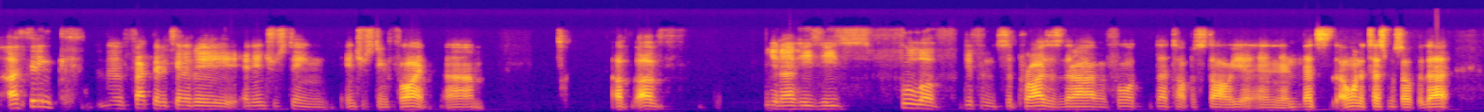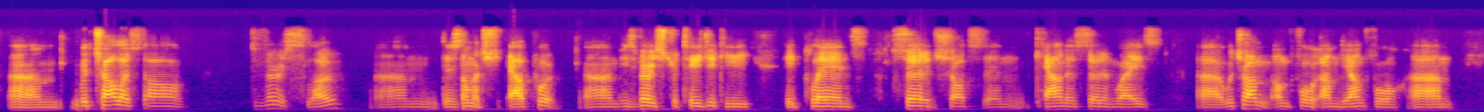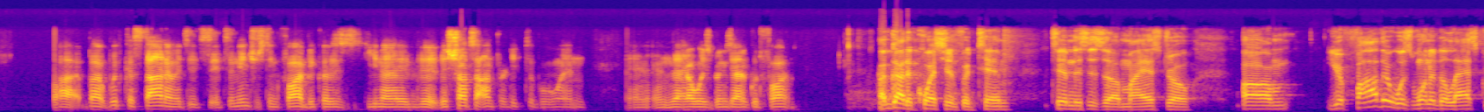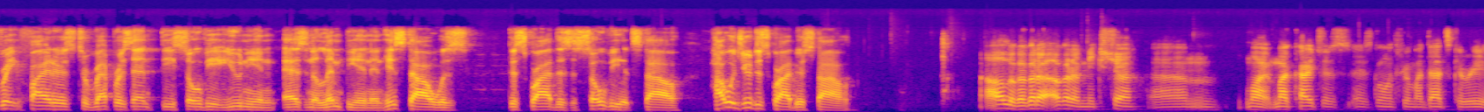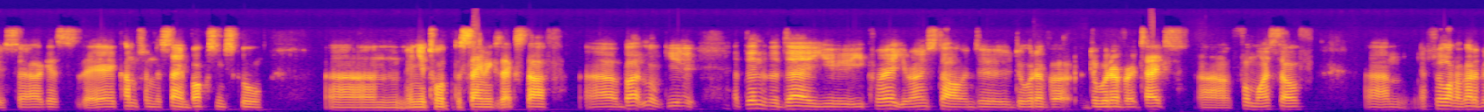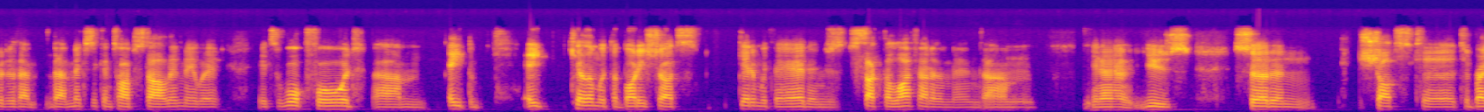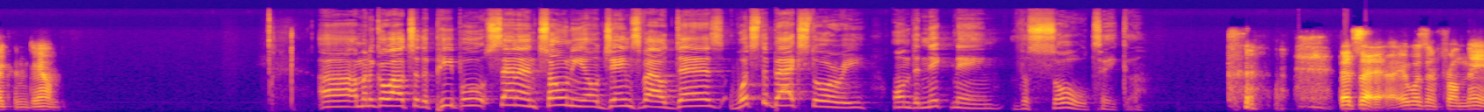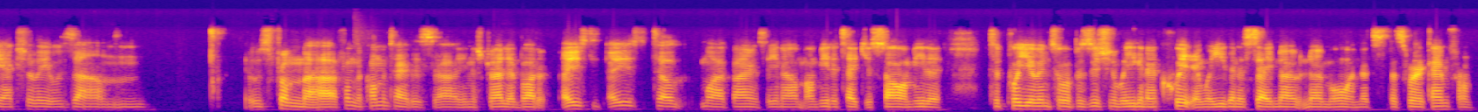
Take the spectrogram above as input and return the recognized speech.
I think the fact that it's going to be an interesting, interesting fight. Um, I've, I've, you know, he's he's full of different surprises that I haven't fought that type of style yet, and, and that's I want to test myself with that. Um, with Charlo's style, it's very slow. Um, there's not much output. Um, he's very strategic. He he plans certain shots and counters certain ways, uh, which I'm I'm for I'm down for. Um, but but with Castano, it's it's it's an interesting fight because you know the, the shots are unpredictable and, and and that always brings out a good fight. I've got a question for Tim. Tim, this is uh, Maestro. Um, your father was one of the last great fighters to represent the Soviet Union as an Olympian, and his style was described as a Soviet style. How would you describe your style? Oh look, I got a I got a mixture. Um, my my coach has, has gone through my dad's career, so I guess it comes from the same boxing school, um, and you're taught the same exact stuff. Uh, but look, you at the end of the day, you you create your own style and do do whatever do whatever it takes. Uh, for myself, Um, I feel like I got a bit of that, that Mexican type style in me, where it's walk forward, um, eat the eat, kill him with the body shots, get him with the head, and just suck the life out of them, and um, you know use certain shots to to break them down. Uh, I'm gonna go out to the people. San Antonio, James Valdez. What's the backstory on the nickname the Soul Taker? That's a, it wasn't from me actually. It was um, it was from uh, from the commentators uh, in Australia. But I used to I used to tell my opponents, you know, I'm, I'm here to take your soul. I'm here to, to put you into a position where you're going to quit and where you're going to say no no more. And that's that's where it came from.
